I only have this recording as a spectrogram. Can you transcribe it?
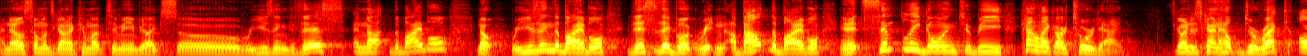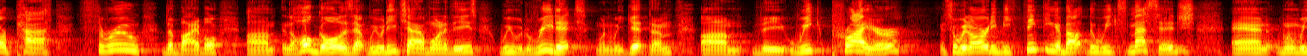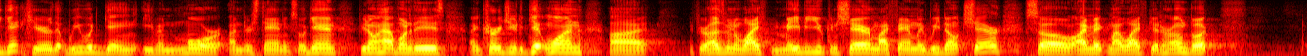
I know someone's going to come up to me and be like, So we're using this and not the Bible? No, we're using the Bible. This is a book written about the Bible, and it's simply going to be kind of like our tour guide. It's going to just kind of help direct our path through the Bible. Um, and the whole goal is that we would each have one of these. We would read it when we get them um, the week prior. And so we'd already be thinking about the week's message. And when we get here, that we would gain even more understanding. So, again, if you don't have one of these, I encourage you to get one. Uh, if you're a husband and wife, maybe you can share. My family, we don't share. So I make my wife get her own book.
